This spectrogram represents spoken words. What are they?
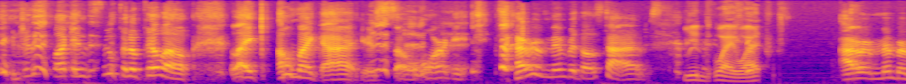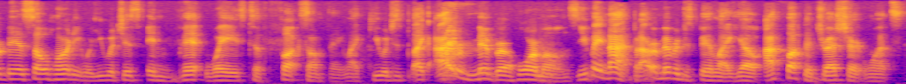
you're just fucking souping a pillow. Like, oh my god, you're so horny. I remember those times. you wait, what? I remember being so horny where you would just invent ways to fuck something. Like you would just like I remember hormones. You may not, but I remember just being like, "Yo, I fucked a dress shirt once,"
